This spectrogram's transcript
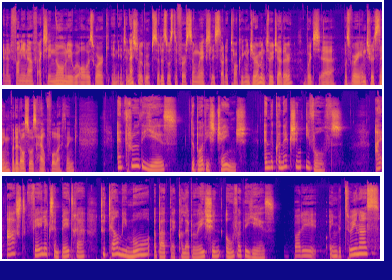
And then, funny enough, actually, normally we always work in international groups. So this was the first time we actually started talking in German to each other, which uh, was very interesting, but it also was helpful, I think. And through the years, the bodies change and the connection evolves. I asked Felix and Petra to tell me more about their collaboration over the years. Body in between us,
